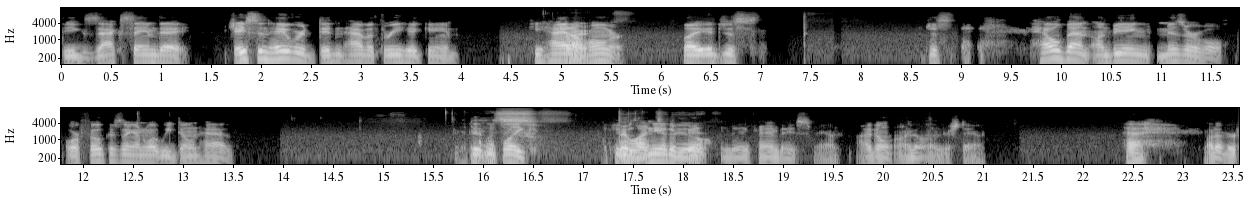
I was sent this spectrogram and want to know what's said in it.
the exact same day. Jason Heyward didn't have a three hit game. He had Right. a homer. Like it just just hell bent on being miserable or focusing on what we don't have. If it was like if they it was like any other do. fan, fan base, man. I don't I don't understand. Whatever.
